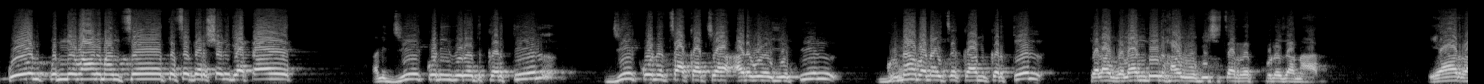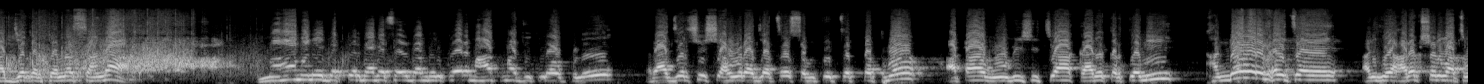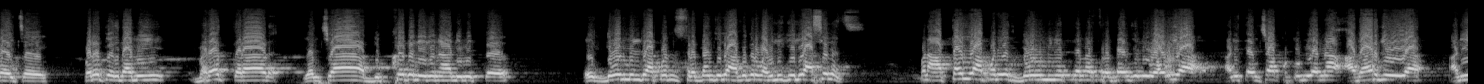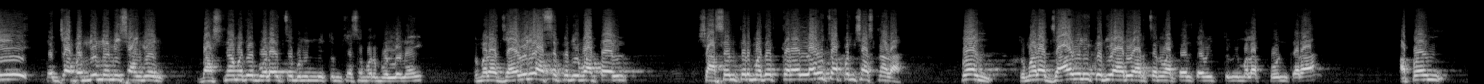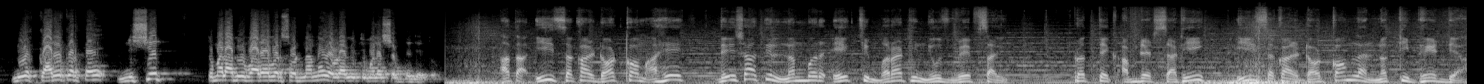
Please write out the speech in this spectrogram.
कोण पुण्यवान माणसं त्याचं दर्शन घेतायत? आणि जे कोणी विरोध करतील जे कोण चाकाच्या आडवळ येतील गुन्हा बनायचं काम करतील त्याला वलांडून हा ओबीसीचा रथ पुढे जाणार. या राज्यकर्त्यांना सांगा महामने डॉक्टर बाबासाहेब आंबेडकर महात्मा ज्योतिराव फुले राजर्षी शाहू राजाचं समतेचं तत्व आता ओबीसीच्या कार्यकर्त्यांनी खांद्यावर घ्यायचंय आणि हे आरक्षण वाचवायचंय. परत एकदा मी भरत कराड यांच्या दुःखद निधनानिमित्त एक दोन मिनिट आपण श्रद्धांजली अगोदर वाहिली गेली असेलच. पण आताही आपण एक दोन मिनिट त्यांना श्रद्धांजली वाहूया आणि त्यांच्या कुटुंबियांना आधार देऊया. आणि त्यांच्या बंधूंना मी सांगेन भाषणामध्ये बोलायचं म्हणून मी तुमच्यासमोर बोललो नाही. तुम्हाला ज्यावेळी असं कधी वाटेल शासन तर मदत करायला लावूच आपण शासनाला. पण तुम्हाला ज्यावेळी कधी आडी अडचण वाटेल त्यावेळी तुम्ही मला फोन करा. आपण मी एक कार्यकर्ता आहे. निश्चित तुम्हाला आम्ही वाऱ्यावर सोडणार नाही एवढा मी तुम्हाला शब्द देतो. आता ई सकाळ डॉट कॉम आहे देशातील नंबर एक ची मराठी न्यूज वेबसाईट प्रत्येक अपडेटसाठी ई सकाळ डॉट कॉम ला नक्की भेट द्या.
